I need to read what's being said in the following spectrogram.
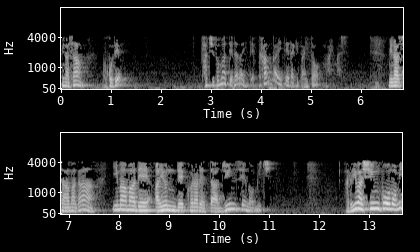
皆さん、ここで立ち止まっていただいて考えていただきたいと思います。皆様が今まで歩んでこられた人生の道、あるいは信仰の道、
